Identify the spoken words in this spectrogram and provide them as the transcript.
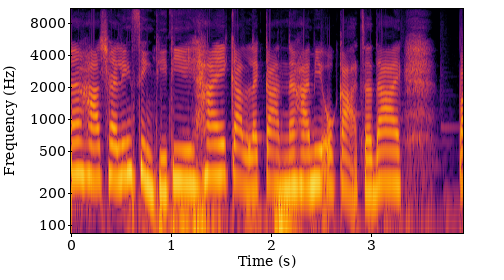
นะคะใช้ลิงสิ่งที่ดีให้กันและกันนะคะ มีโอกาสจะได้ไป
